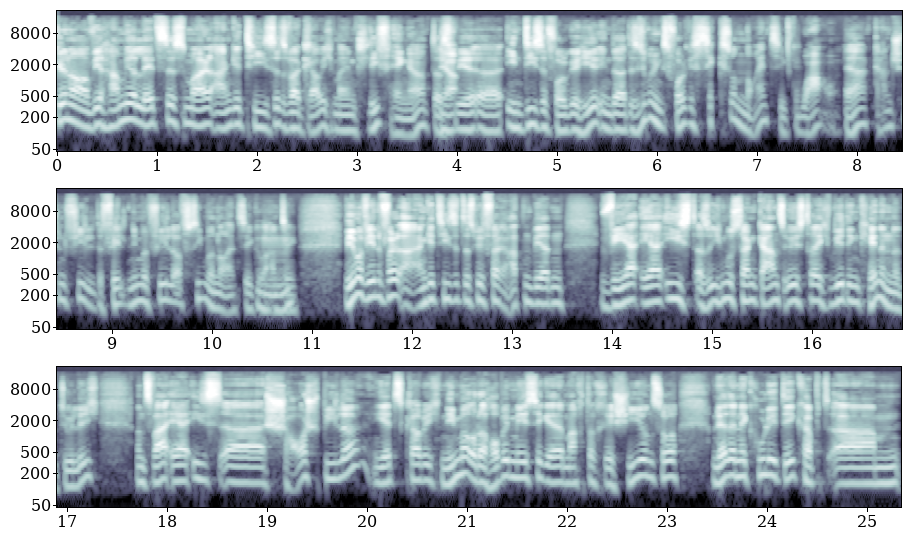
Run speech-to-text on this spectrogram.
Genau, wir haben ja letztes Mal angeteasert, das war, glaube ich, mein Cliffhanger, dass Ja. wir äh, in dieser Folge hier, in der, das ist übrigens Folge 96. Wow. Ja, ganz schön viel. Da fehlt nicht mehr viel auf 97. Mhm. Wahnsinn. Wir haben auf jeden Fall angeteasert, dass wir verraten werden, wer er ist. Also ich muss sagen, ganz Österreich wird ihn kennen natürlich. Und zwar, er ist äh, Schauspieler, jetzt glaube ich nimmer oder hobbymäßig, er macht auch Regie und so. Und er hat eine coole Idee gehabt. Ähm,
